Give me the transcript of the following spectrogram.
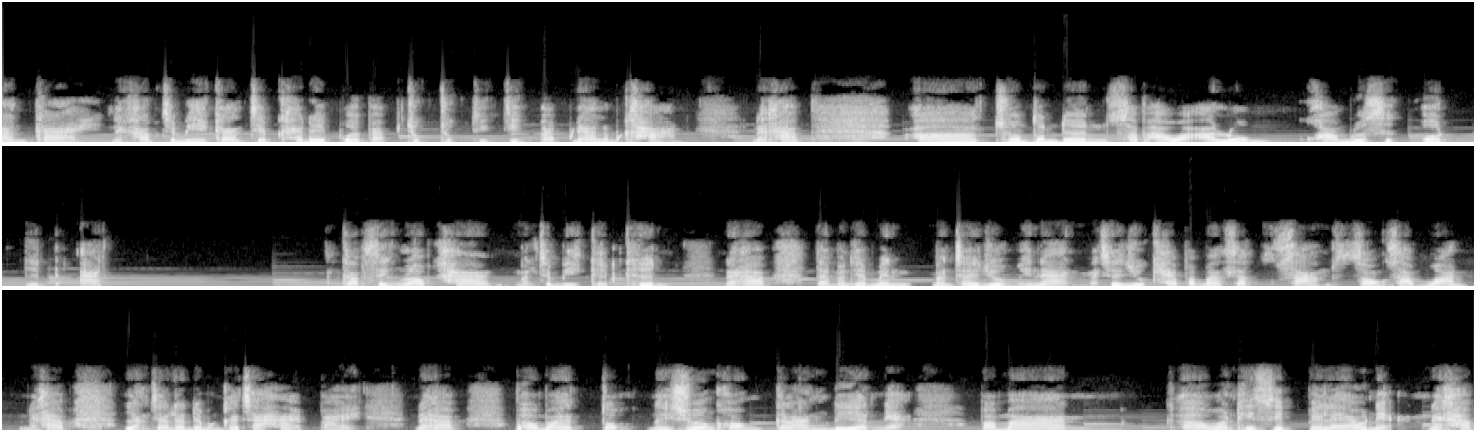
ร่างกายนะครับจะมีการเจ็บไข้ได้ป่วยแบบจุกๆจิกๆแบบน่ารำคาญนะครับช่วงต้นเดือนสภาวะอารมณ์ความรู้สึกอดอึดอัดกับสิ่งรอบข้างมันจะมีเกิดขึ้นนะครับ แต่มันจะเป็นมันจะอยู่ไม่นาน มันจะอยู่แค่ประมาณสัก3 2 3วันนะครับ หลังจากนั้นเดี๋ยวมันก็จะหายไปนะครับ พอมาตกในช่วงของกลางเดือนเนี่ยประมาณวันที่ 10 ไปแล้วเนี่ยนะครับ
